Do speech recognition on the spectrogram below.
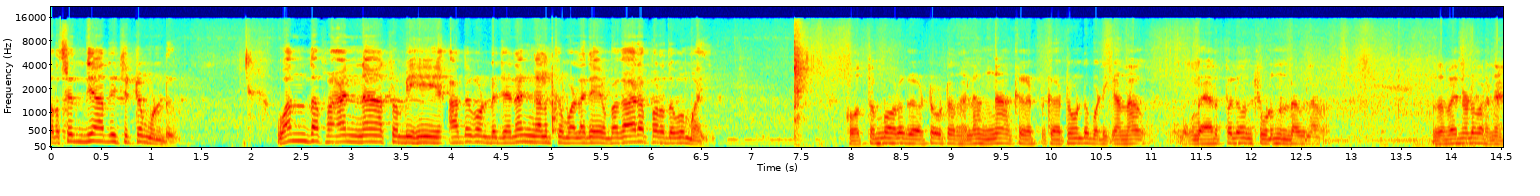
പ്രസിദ്ധിയാർജിച്ചിട്ടുമുണ്ട് ബിഹി അതുകൊണ്ട് ജനങ്ങൾക്ക് വളരെ ഉപകാരപ്രദവുമായി. കൊത്തുമ്പോൾ കേട്ടു വിട്ട് നല്ല അങ്ങ് കേട്ടുകൊണ്ട് പഠിക്കാൻ വേർപ്പലും ചൂടുന്നുണ്ടാവില്ല. അതപ്പോൾ എന്നോട് പറഞ്ഞേ.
